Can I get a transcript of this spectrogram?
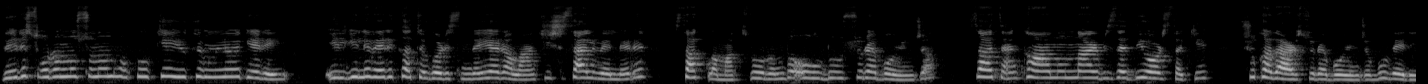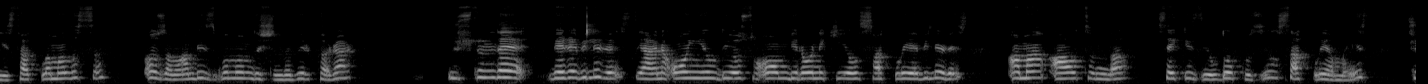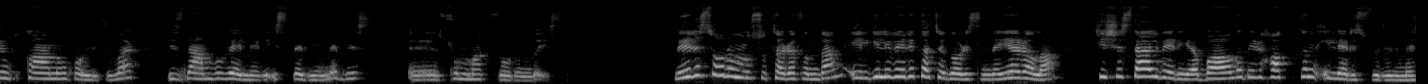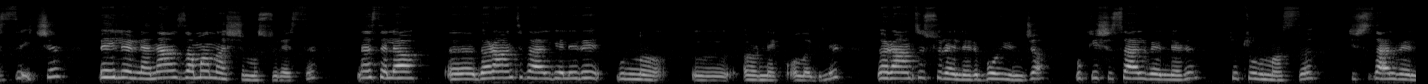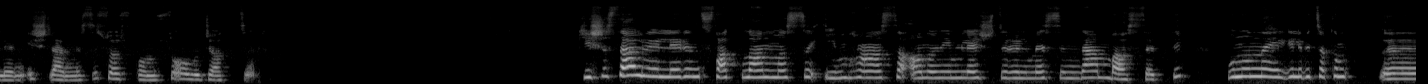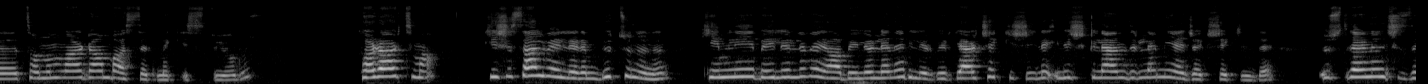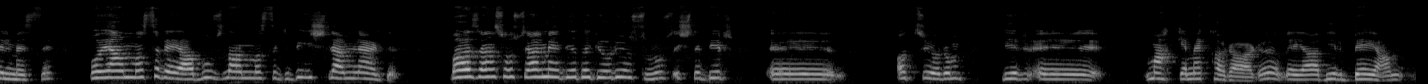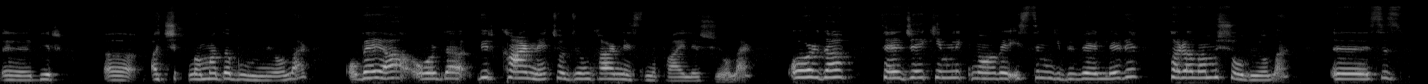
Veri sorumlusunun hukuki yükümlülüğü gereği ilgili veri kategorisinde yer alan kişisel verileri saklamak zorunda olduğu süre boyunca zaten kanunlar bize diyorsa ki şu kadar süre boyunca bu veriyi saklamalısın. O zaman biz bunun dışında bir karar üstünde verebiliriz. Yani 10 yıl diyorsa 11-12 yıl saklayabiliriz. Ama altında 8 yıl 9 yıl saklayamayız. Çünkü kanun koyucular bizden bu verileri istediğinde biz e, sunmak zorundayız. Veri sorumlusu tarafından ilgili veri kategorisinde yer alan kişisel veriye bağlı bir hakkın ileri sürülmesi için belirlenen zaman aşımı süresi. Mesela e, garanti belgeleri bunu e, örnek olabilir. Garanti süreleri boyunca bu kişisel verilerin tutulması, kişisel verilerin işlenmesi söz konusu olacaktır. Kişisel verilerin saklanması, imhası, anonimleştirilmesinden bahsettik. Bununla ilgili bir takım e, tanımlardan bahsetmek istiyoruz. Karartma, kişisel verilerin bütününün kimliği belirli veya belirlenebilir bir gerçek kişiyle ilişkilendirilemeyecek şekilde üstlerinin çizilmesi, boyanması veya buzlanması gibi işlemlerdir. Bazen sosyal medyada görüyorsunuz işte bir e, atıyorum bir e, mahkeme kararı veya bir beyan, e, bir e, açıklamada bulunuyorlar. O veya orada bir karne, çocuğun karnesini paylaşıyorlar. Orada TC kimlik no ve isim gibi verileri karalamış oluyorlar. E, siz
